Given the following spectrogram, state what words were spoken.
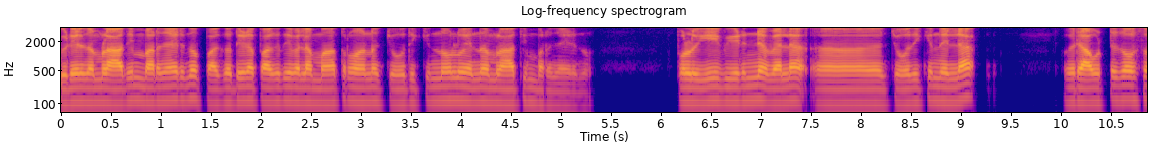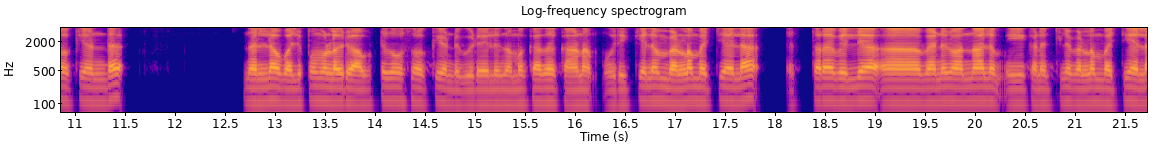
വീഡിയോയിൽ നമ്മൾ ആദ്യം പറഞ്ഞായിരുന്നു പകുതിയുടെ പകുതി വില മാത്രമാണ് ചോദിക്കുന്നുള്ളൂ എന്ന് നമ്മൾ ആദ്യം പറഞ്ഞായിരുന്നു. അപ്പോൾ ഈ വീടിന് വില ചോദിക്കുന്നില്ല. ഒരു ഔട്ട് ഹൗസ് ഒക്കെ ഉണ്ട്. നല്ല വലിപ്പമുള്ള ഒരു ഔട്ട് ഹൗസ് ഒക്കെ ഉണ്ട് വീഡിയോയിൽ നമുക്കത് കാണാം. ഒരിക്കലും വെള്ളം പറ്റിയല്ല എത്ര വലിയ വേനൽ വന്നാലും ഈ കിണറ്റിൽ വെള്ളം പറ്റിയല്ല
